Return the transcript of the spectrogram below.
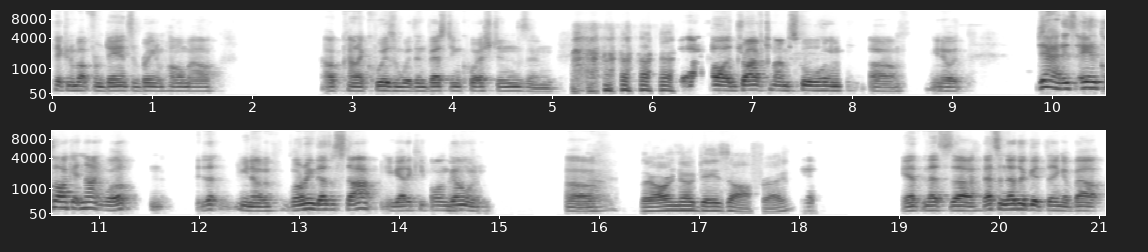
picking them up from dance and bringing them home, I'll I'll kind of quiz them with investing questions, and I call it drive time schooling. Um, you know, Dad, it's eight o'clock at night. Well, you know, learning doesn't stop. You got to keep on going. Uh, there are no days off, right? Yeah. Yeah, that's uh, that's another good thing about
